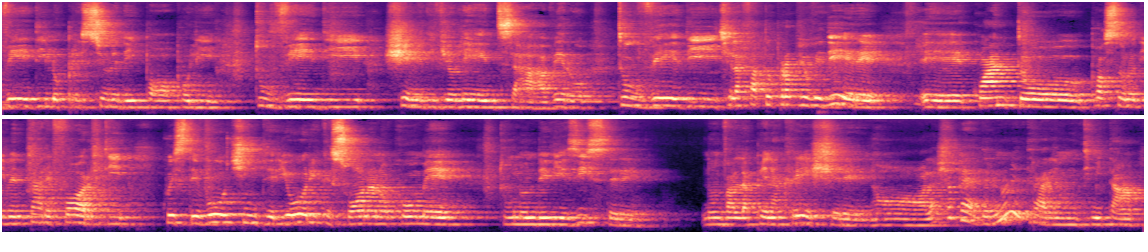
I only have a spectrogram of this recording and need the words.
vedi l'oppressione dei popoli, tu vedi scene di violenza, vero? Tu vedi, ce l'ha fatto proprio vedere eh, quanto possono diventare forti queste voci interiori che suonano come tu non devi esistere, non vale la pena crescere, no, lascia perdere, non entrare in intimità,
